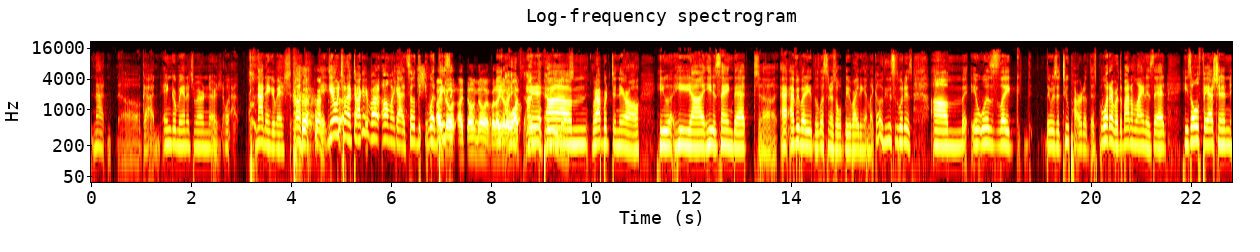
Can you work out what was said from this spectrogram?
not. Oh God, anger management or. Not anger management. Oh, you know which one I'm talking about? Oh my God! So the, what? I don't I don't know it, but I gotta I- watch. I'm it, completely lost. um, Robert De Niro. He he uh, he was saying that uh, everybody, the listeners, will be writing in like, "Oh, this is what it is." Um, it was like there was a two part of this, but whatever. The bottom line is that he's old fashioned.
